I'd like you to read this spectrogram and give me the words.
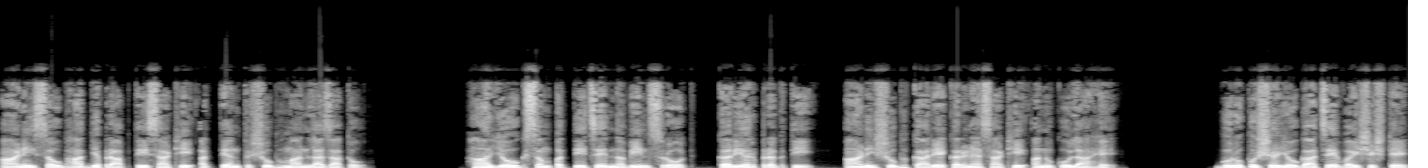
आणि सौभाग्य प्राप्तीसाठी अत्यंत शुभ मानला जातो. हा योग संपत्तीचे नवीन स्रोत करिअर प्रगती आणि शुभ कार्य करण्यासाठी अनुकूल आहे. गुरुपुष्य योगाचे वैशिष्ट्ये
